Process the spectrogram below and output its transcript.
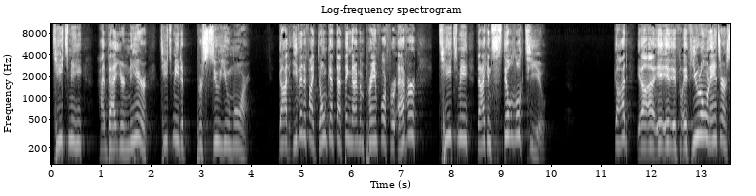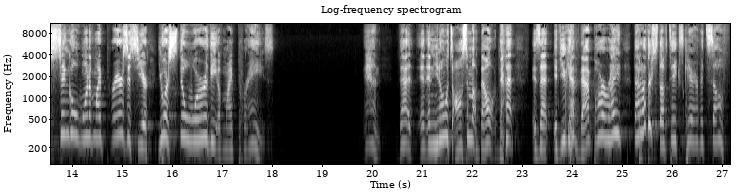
teach me that you're near. Teach me to pursue you more. God, even if I don't get that thing that I've been praying for forever, teach me that I can still look to you. God, uh, if, if you don't answer a single one of my prayers this year, you are still worthy of my praise. Man, that, and, and you know what's awesome about that is that if you get that part right, that other stuff takes care of itself.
